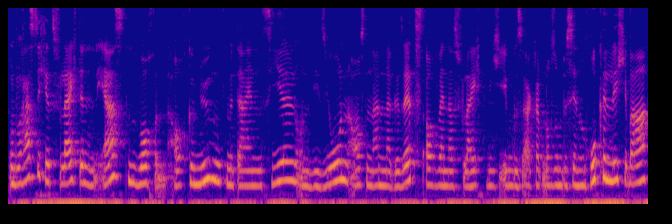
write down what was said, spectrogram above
Und du hast dich jetzt vielleicht in den ersten Wochen auch genügend mit deinen Zielen und Visionen auseinandergesetzt, auch wenn das vielleicht, wie ich eben gesagt habe, noch so ein bisschen ruckelig war.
